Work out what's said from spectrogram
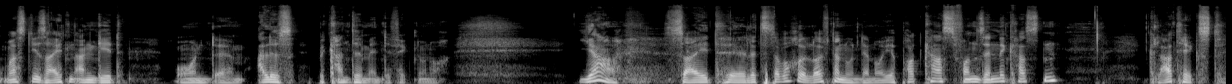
was die Seiten angeht und ähm, alles Bekannte im Endeffekt nur noch. Ja, seit äh, letzter Woche läuft dann nun der neue Podcast von Sendekasten. Klartext.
